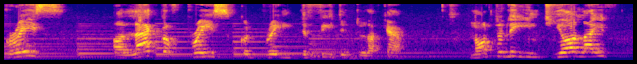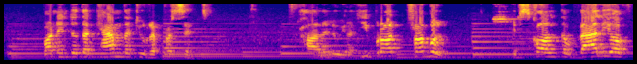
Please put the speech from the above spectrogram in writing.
Praise, a lack of praise could bring defeat into the camp. Not only into your life, but into the camp that you represent. Hallelujah. He brought trouble It's called the valley of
